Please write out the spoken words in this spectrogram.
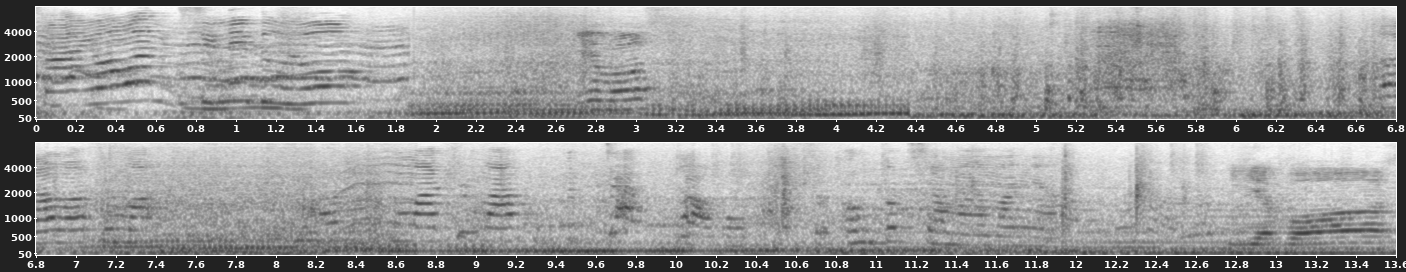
Kak Yowan ke sini dulu. Iya, bos. Kalau cuma cuma cuma aku pecat kamu untuk sama mamanya. Iya, bos.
